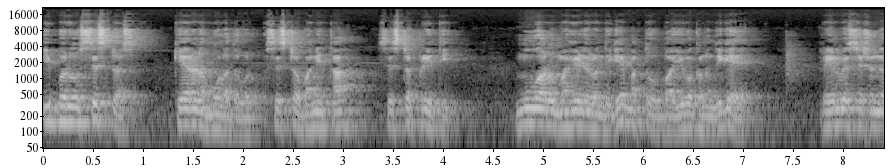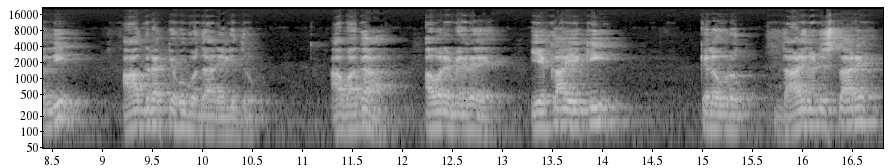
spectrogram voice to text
ಇಬ್ಬರು ಸಿಸ್ಟರ್ಸ್ ಕೇರಳ ಮೂಲದವರು, ಸಿಸ್ಟರ್ ವನಿತಾ, ಸಿಸ್ಟರ್ ಪ್ರೀತಿ. ಮೂವರು ಮಹಿಳೆಯರೊಂದಿಗೆ ಮತ್ತು ಒಬ್ಬ ಯುವಕನೊಂದಿಗೆ ರೈಲ್ವೆ ಸ್ಟೇಷನ್ನಲ್ಲಿ ಆಗ್ರಾಕ್ಕೆ ಹೋಗುವ ದಾರಿಯಲ್ಲಿದ್ದರು. ಆವಾಗ ಅವರ ಮೇಲೆ ಏಕಾಏಕಿ ಕೆಲವರು ದಾಳಿ ನಡೆಸುತ್ತಾರೆ.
